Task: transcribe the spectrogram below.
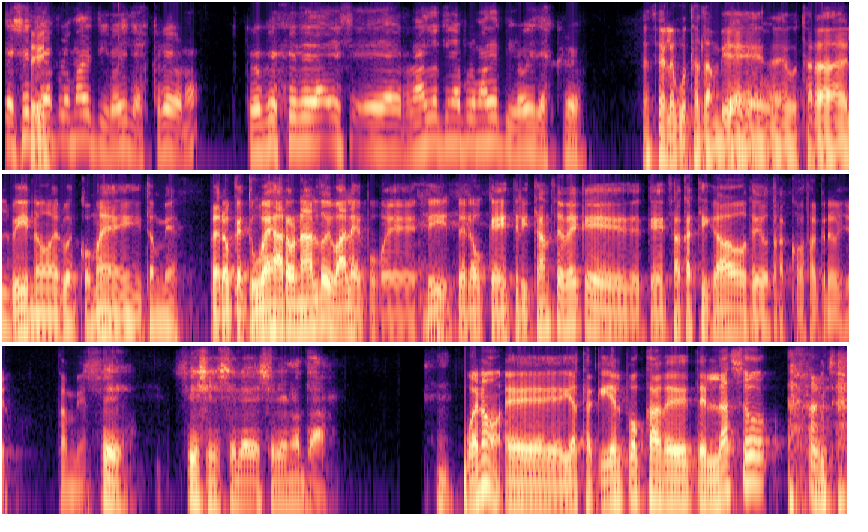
ese Sí. tenía problemas de tiroides, creo, ¿no? Creo que es que es, eh, Ronaldo tenía problemas de tiroides, creo. A ese le gusta también, Pero- le gustará el vino, el buen comer y también. Pero que tú ves a Ronaldo y vale, pues sí, pero que Tristán se ve que, que está castigado de otras cosas, creo yo, también. Sí, sí, sí, se le, se le nota. Bueno, eh, y hasta aquí el podcast de. Muchas-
